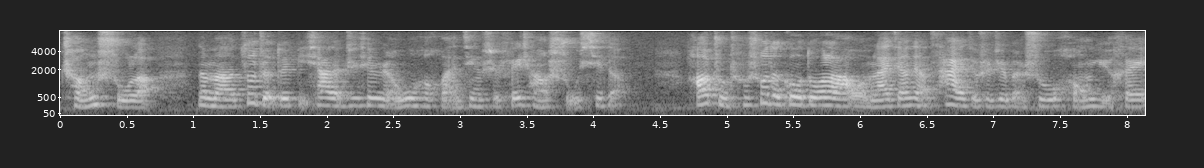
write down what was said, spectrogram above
成熟了。那么作者对笔下的这些人物和环境是非常熟悉的。好，主厨说的够多了，我们来讲讲菜，就是这本书《红与黑》。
